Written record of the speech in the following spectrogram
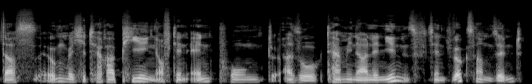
dass irgendwelche Therapien auf den Endpunkt, also terminale Niereninsuffizienz wirksam sind.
